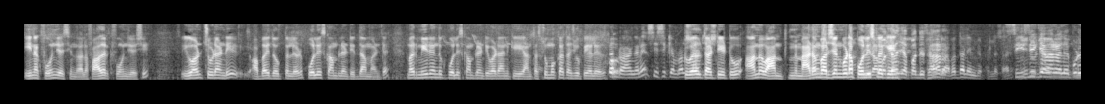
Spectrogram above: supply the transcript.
ఈయనకు ఫోన్ చేసింది వాళ్ళ ఫాదర్కి ఫోన్ చేసి ఇగో చూడండి అబ్బాయి దొక్కలేడు పోలీస్ కంప్లైంట్ ఇద్దామంటే మరి మీరు ఎందుకు పోలీస్ కంప్లైంట్ ఇవ్వడానికి అంత సుముఖత చూపించలేదు మొత్తం రాగానే CC camera twelve thirty two ఆమె మేడం వర్జన్ కూడా పోలీసులకి అబద్ధాలు చెప్పొద్దు సార్. అబద్ధాలు ఏం చెప్పలేదు సార్. సీసీ కెమెరాలు ఎప్పుడు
